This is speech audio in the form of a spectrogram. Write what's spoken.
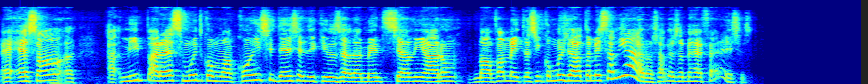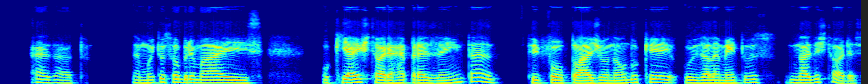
é, é só. a- me parece muito como uma coincidência de que os elementos se alinharam novamente, assim como os dela também se alinharam, sabe? Sobre referências. É, exato. É muito sobre mais o que a história representa, se for plágio ou não, do que os elementos nas histórias.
